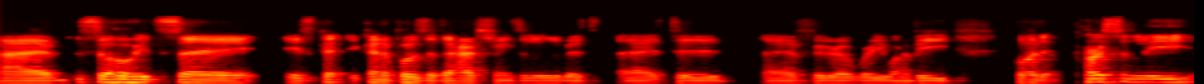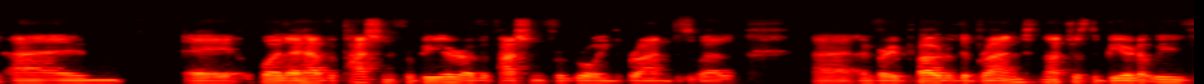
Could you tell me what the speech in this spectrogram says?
Um, so it's uh, it's it kind of pulls at the heartstrings a little bit uh, to uh, figure out where you want to be. But personally, um, uh, while I have a passion for beer, I have a passion for growing the brand as well. Uh, I'm very proud of the brand, not just the beer that we've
